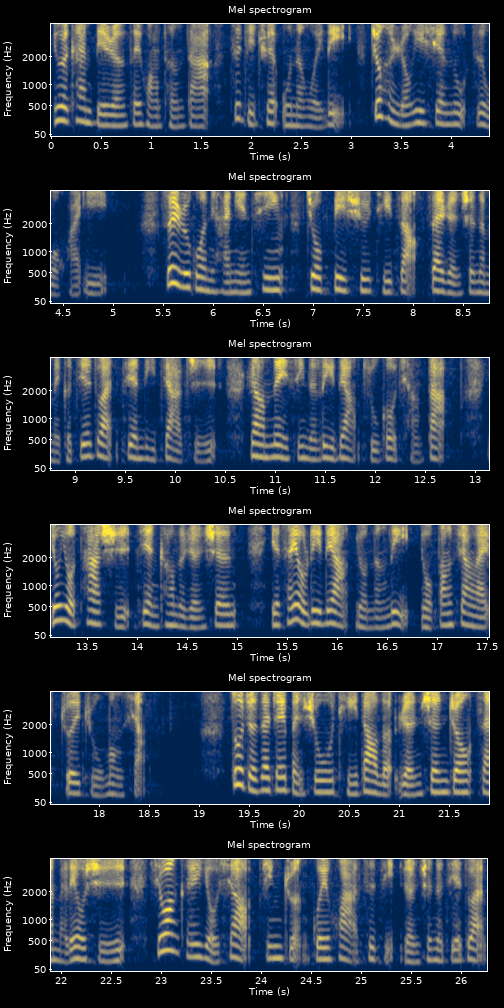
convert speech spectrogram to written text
因为看别人飞黄腾达，自己却无能为力，就很容易陷入自我怀疑。所以，如果你还年轻，就必须提早在人生的每个阶段建立价值，让内心的力量足够强大，拥有踏实健康的人生，也才有力量、有能力、有方向来追逐梦想。作者在这本书提到了人生中三百六十，希望可以有效、精准规划自己人生的阶段。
